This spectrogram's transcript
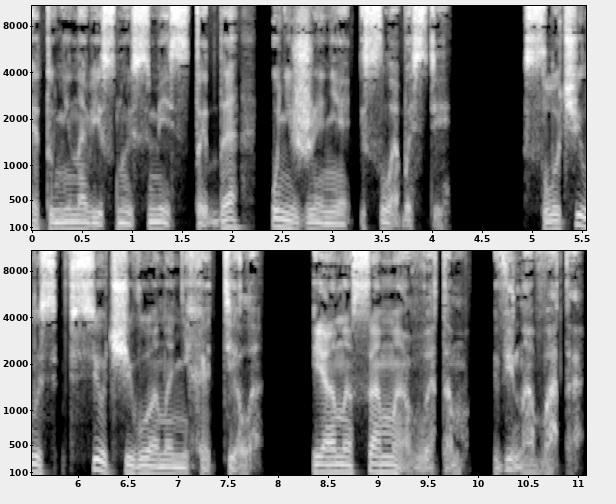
эту ненавистную смесь стыда, унижения и слабости. Случилось все, чего она не хотела, и она сама в этом виновата.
